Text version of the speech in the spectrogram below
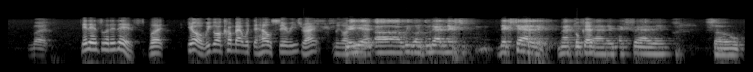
but it is what it is. But yo, we gonna come back with the health series, right? We Yeah, gonna do yeah. that. Uh, we're gonna do that next next Saturday, not this Okay. Saturday, next Saturday. So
